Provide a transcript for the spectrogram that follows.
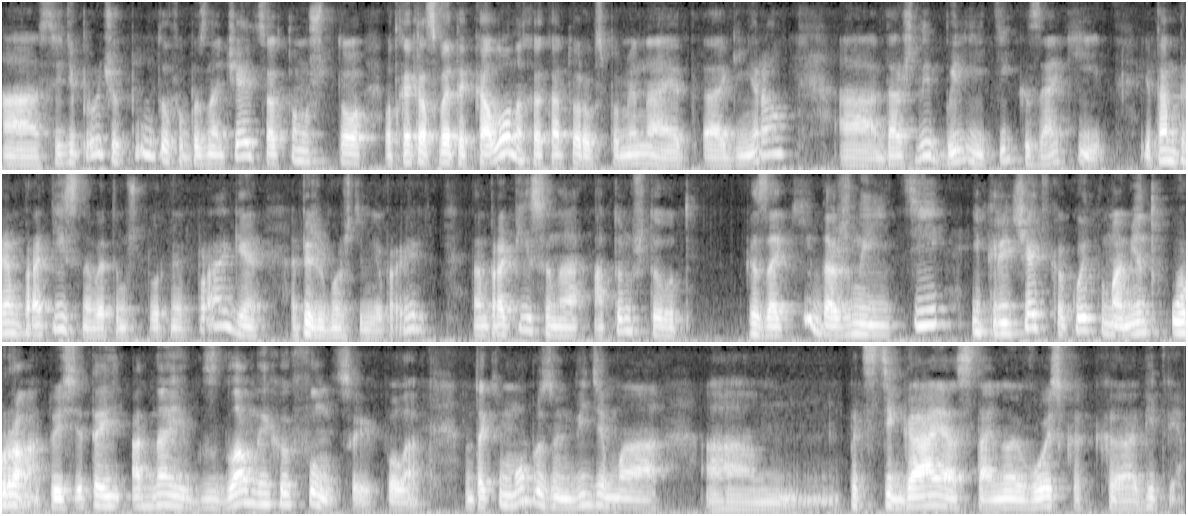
а среди прочих пунктов обозначается о том, что вот как раз в этих колоннах, о которых вспоминает а, генерал, а, должны были идти казаки. И там прям прописано в этом штурме Праги, опять же можете меня проверить, там прописано о том, что вот казаки должны идти и кричать в какой-то момент «Ура!». То есть это одна из главных их функций была. Но таким образом, видимо, подстегая остальное войско к битве.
